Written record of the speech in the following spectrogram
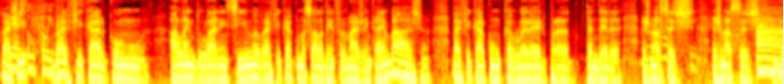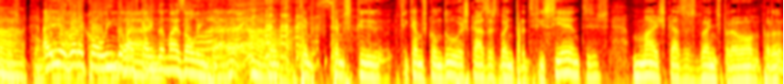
Vai, desta localidade. vai ficar com, além do lar em cima, vai ficar com uma sala de enfermagem cá em baixo, vai ficar com um cabeleireiro para atender as nossas, as nossas Ah, senhoras com- aí com agora é que a Olinda vai ficar ainda mais Olinda. Ah, Então, temos, temos que ficamos com duas casas de banho para deficientes, mais casas de banhos para, para,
